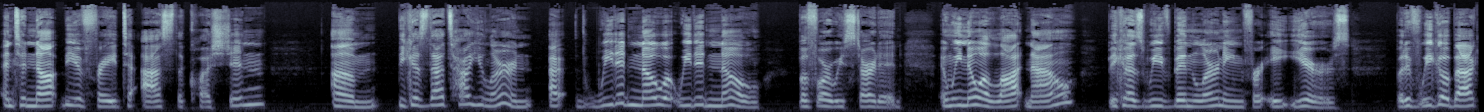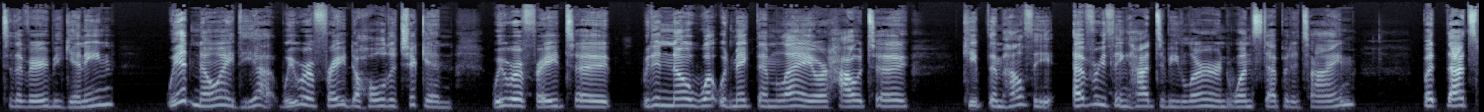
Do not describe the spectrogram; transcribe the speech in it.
and to not be afraid to ask the question um, because that's how you learn. Uh, we didn't know what we didn't know before we started, and we know a lot now because we've been learning for eight years. But if we go back to the very beginning, we had no idea. We were afraid to hold a chicken. We were afraid to, we didn't know what would make them lay or how to keep them healthy. Everything had to be learned one step at a time. But that's,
